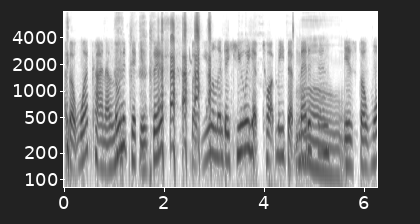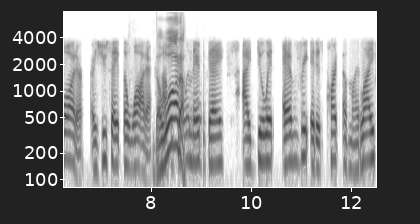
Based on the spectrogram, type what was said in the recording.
I thought, what kind of lunatic is this? But you and Lynda Huey have taught me that medicine Oh. is the water, as you say, the water. The water. going there today. I do it every. It is part of my life.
